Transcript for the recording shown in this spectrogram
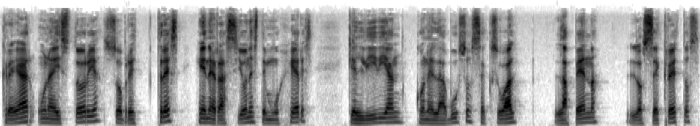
crear una historia sobre tres generaciones de mujeres que lidian con el abuso sexual, la pena, los secretos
